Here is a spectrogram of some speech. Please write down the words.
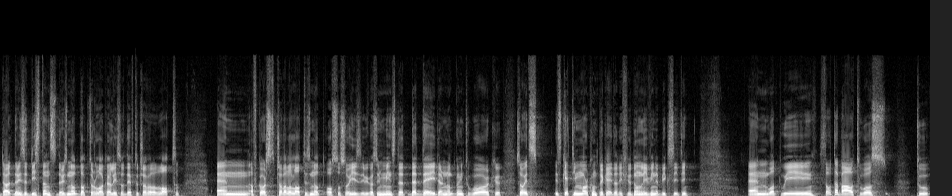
there, are, there is a distance, there is no doctor locally, so they have to travel a lot. And of course, travel a lot is not also so easy because it means that that day they're not going to work. So it's, it's getting more complicated if you don't live in a big city. And what we thought about was to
